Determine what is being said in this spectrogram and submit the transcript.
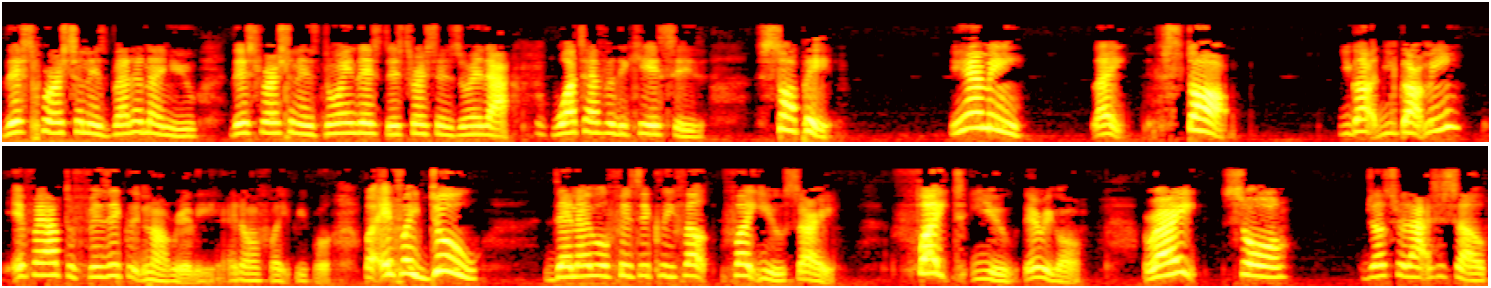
this person is better than you, this person is doing this, this person is doing that, whatever the case is. Stop it. You hear me? Like, stop. You got you got me? If I have to physically not really, I don't fight people. But if I do, then I will physically fight you. Sorry. Fight you. There we go. Right? So just relax yourself.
